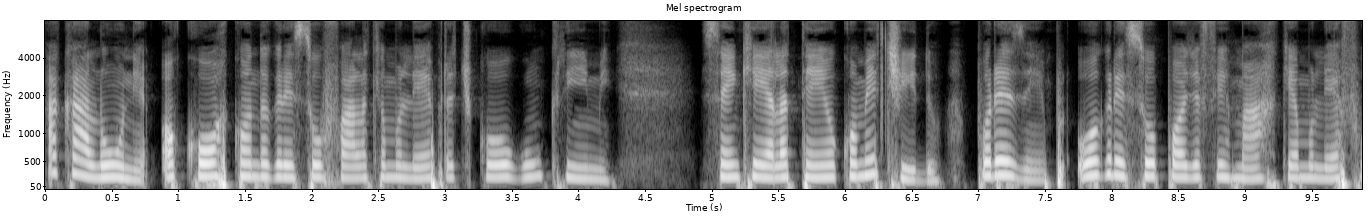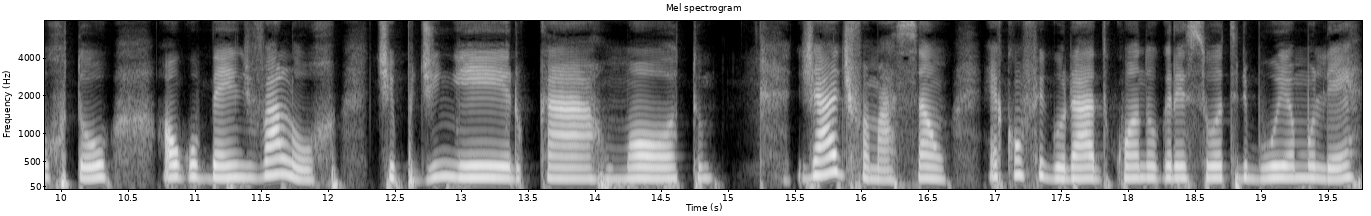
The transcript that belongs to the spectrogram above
a calúnia ocorre quando o agressor fala que a mulher praticou algum crime sem que ela tenha o cometido. Por exemplo, o agressor pode afirmar que a mulher furtou algum bem de valor, tipo dinheiro, carro, moto. Já a difamação é configurado quando o agressor atribui à mulher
